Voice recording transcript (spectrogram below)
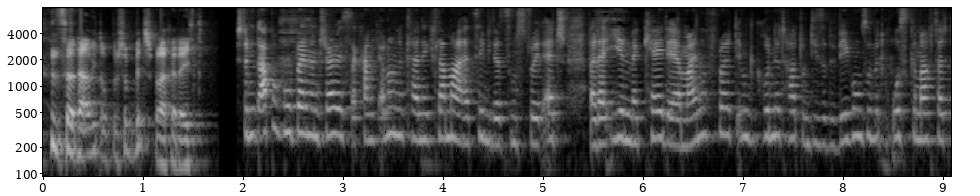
so, da habe ich doch bestimmt Mitspracherecht. Stimmt, apropos Ben Jerry's, da kann ich auch noch eine kleine Klammer erzählen, wieder zum Straight Edge, weil der Ian McKay, der ja Thread eben gegründet hat und diese Bewegung so mit groß gemacht hat,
